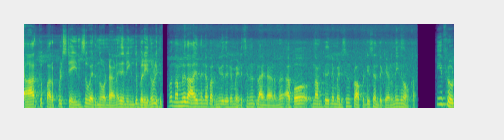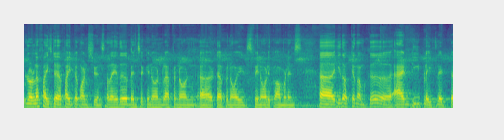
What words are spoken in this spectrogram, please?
ഡാർക്ക് പർപ്പിൾ സ്റ്റെയിൻസ് വരുന്നതുകൊണ്ടാണ് ഇതിനെ ഇങ്ക് ബെറി എന്ന് വിളിക്കുന്നത്. അപ്പോൾ നമ്മളിത് ആദ്യം തന്നെ പറഞ്ഞു ഇതൊരു മെഡിസിനൽ പ്ലാന്റ് ആണെന്ന്. അപ്പോൾ നമുക്ക് ഇതിന്റെ മെഡിസിനൽ പ്രോപ്പർട്ടീസ് എന്തൊക്കെയാണെന്ന് ഇനി നോക്കാം. ഈ ഫ്രൂട്ടിലുള്ള ഫൈറ്റ് ഫൈറ്റോ കോൺസ്റ്റുവൻസ് അതായത് benzoquinone rapanone terpenoids phenolic compounds ഇതൊക്കെ നമുക്ക് ആന്റി പ്ലേറ്റ്ലെറ്റ്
